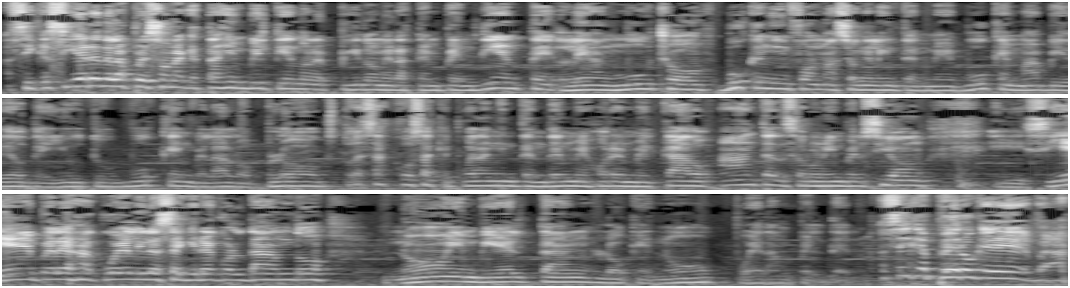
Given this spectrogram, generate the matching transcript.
Así que si eres de las personas que estás invirtiendo, les pido, mira, estén pendientes, lean mucho, busquen información en el internet, busquen más videos de YouTube, busquen ¿verdad? los blogs, todas esas cosas que puedan entender mejor el mercado antes de hacer una inversión. Y siempre les acuerdo y les seguiré acordando no inviertan lo que no puedan perder. Así que espero que ah,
